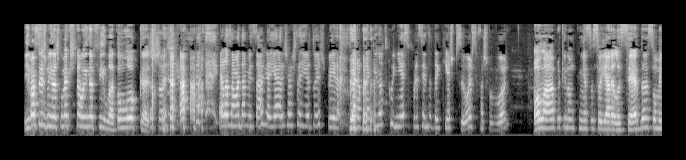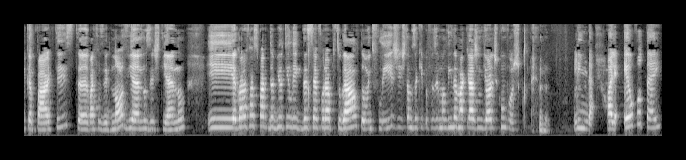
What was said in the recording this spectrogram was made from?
E vocês, meninas, como é que estão aí na fila? Estão loucas? Elas a mandar mensagem, a Yara já está aí à tua espera. Yara, para quem não te conhece, apresenta-te aqui as pessoas, se faz favor. Olá, para quem não me conhece, eu sou Yara Lacerda, sou make-up artist, eh, vai fazer nove anos este ano e agora faço parte da Beauty League da Sephora Portugal, estou muito feliz e estamos aqui para fazer uma linda maquiagem de olhos convosco. Linda! Olha, eu votei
